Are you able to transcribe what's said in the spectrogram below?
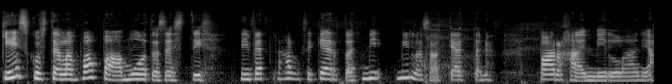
keskustella vapaamuotoisesti. Niin Petra, haluatko kertoa, että mi- milloin sä oot käyttänyt parhaimmillaan ja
